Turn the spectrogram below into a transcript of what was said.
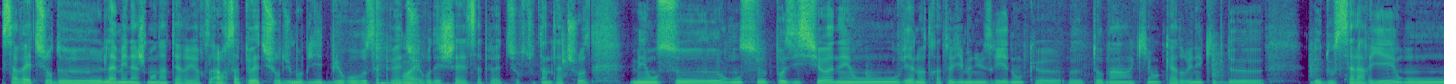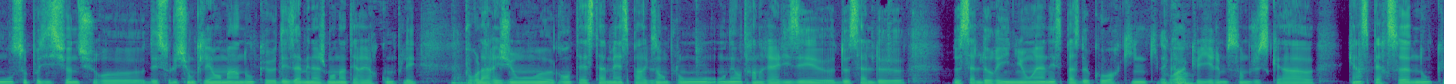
Ça va être sur de l'aménagement d'intérieur. Alors ça peut être sur du mobilier de bureau, ça peut être Ouais. sur des chaises, ça peut être sur tout un tas de choses. Mais on se, on se positionne et on via notre atelier menuiserie et donc euh, euh, Thomas hein, qui encadre une équipe de de 12 salariés, on, se positionne sur euh, des solutions clés en main, donc euh, des aménagements d'intérieur complets. Pour la région euh, Grand Est, à Metz par exemple, on, on est en train de réaliser deux salles de, deux salles de réunion et un espace de coworking qui pourra accueillir, il me semble, jusqu'à euh, 15 personnes, donc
